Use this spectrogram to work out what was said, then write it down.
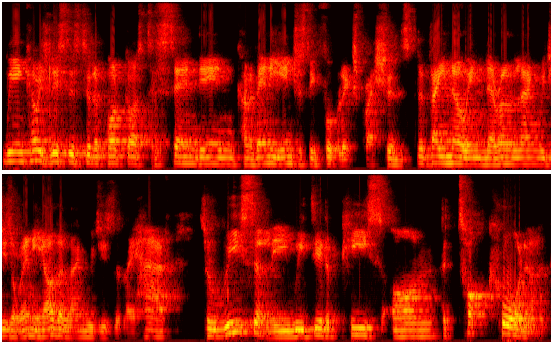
we encourage listeners to the podcast to send in kind of any interesting football expressions that they know in their own languages or any other languages that they have. So recently we did a piece on the top corner.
